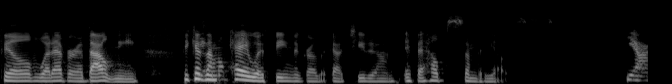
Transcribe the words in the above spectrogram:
feel whatever about me because. I'm okay with being the girl that got cheated on if it helps somebody else. yeah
